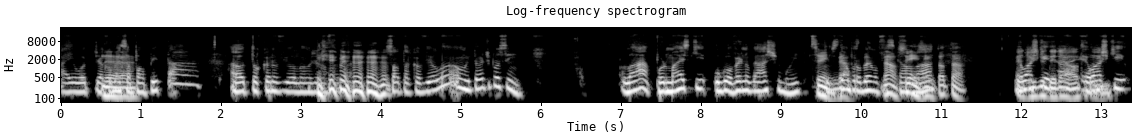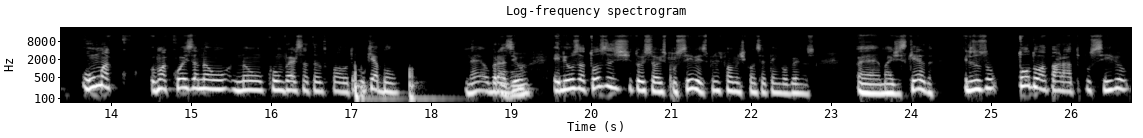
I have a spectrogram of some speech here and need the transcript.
aí o outro já É. começa a palpitar, aí eu tocando violão já não só toca violão. Então, tipo assim, lá, por mais que o governo gaste muito, Sim, eles têm um problema Não, fiscal sim, lá, sim, total. eu A acho que, é eu também. acho que uma, uma coisa não, não conversa tanto com a outra, o que é bom. Né? O Brasil, Uhum. ele usa todas as instituições possíveis, principalmente quando você tem governos é, mais de esquerda, eles usam todo o aparato possível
